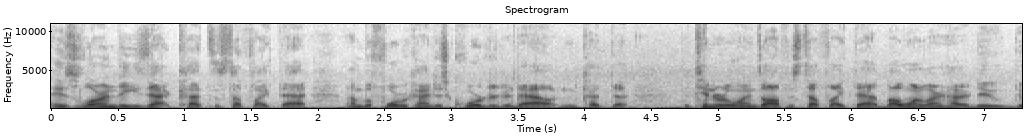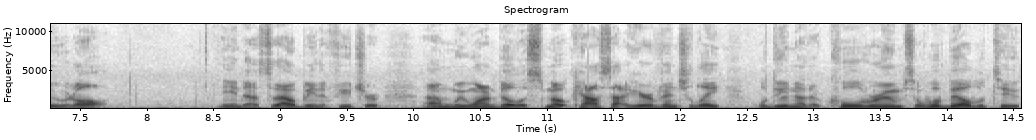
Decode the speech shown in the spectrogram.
is learn the exact cuts and stuff like that um, before we kind of just quartered it out and cut the, the tenderloins off and stuff like that. But I want to learn how to do do it all. And uh, so that will be in the future. Um, we want to build a smokehouse out here eventually. We'll do another cool room. So we'll be able to,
